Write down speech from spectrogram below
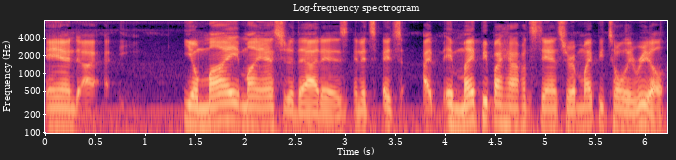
and I, you know my my answer to that is and it's it's I, it might be by happenstance or it might be totally real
